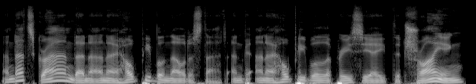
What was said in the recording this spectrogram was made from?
And that's grand, and, and I hope people notice that, and and I hope people appreciate the trying.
